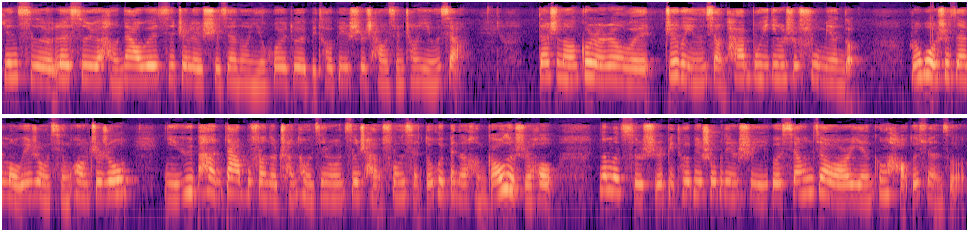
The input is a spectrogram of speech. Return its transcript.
因此，类似于恒大危机这类事件呢，也会对比特币市场形成影响。但是呢，个人认为这个影响它不一定是负面的。如果是在某一种情况之中，你预判大部分的传统金融资产风险都会变得很高的时候，那么此时比特币说不定是一个相较而言更好的选择。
